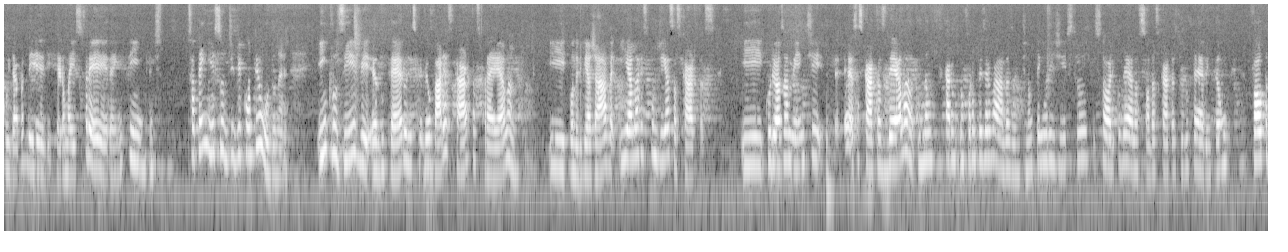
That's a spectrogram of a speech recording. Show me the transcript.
cuidava dele, que era uma ex-freira, enfim, a gente só tem isso de, de conteúdo, né? Inclusive, Lutero ele escreveu várias cartas para ela e quando ele viajava e ela respondia essas cartas. E curiosamente, essas cartas dela não ficaram, não foram preservadas. A gente não tem o registro histórico dela, só das cartas de Lutero. Então, falta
